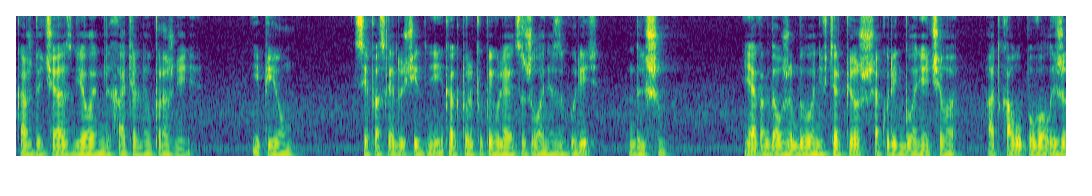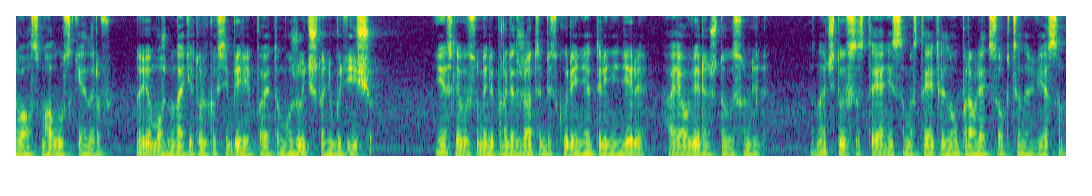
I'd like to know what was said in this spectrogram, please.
каждый час делаем дыхательные упражнения. И пьем. Все последующие дни, как только появляется желание закурить, дышим. Я, когда уже было не втерпешь, а курить было нечего, отколупывал и жевал смолу с кедров. Но ее можно найти только в Сибири, поэтому жуйте что-нибудь еще. Если вы сумели продержаться без курения три недели, а я уверен, что вы сумели, значит вы в состоянии самостоятельно управлять собственным весом,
